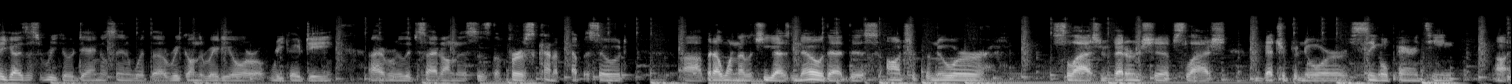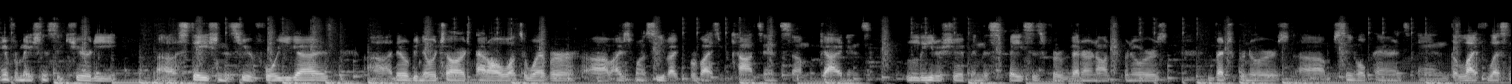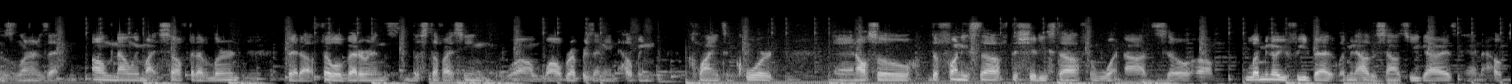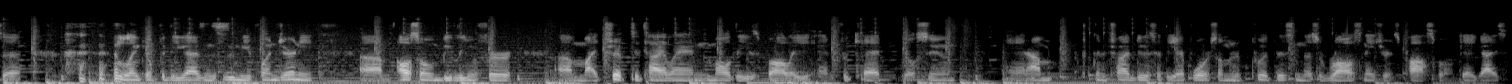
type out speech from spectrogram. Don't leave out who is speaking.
Speaker 1: Hey guys, this is Rico Danielson with uh, Rico on the Radio or Rico D. I haven't really decided on this. this is the first kind of episode, uh, but I want to let you guys know that this entrepreneur slash veteranship slash vetrepreneur single parenting uh, information security uh, station is here for you guys. Uh, there will be no charge at all whatsoever. Uh, I just want to see if I can provide some content, some guidance, leadership in the spaces for veteran entrepreneurs, entrepreneurs, um, single parents, and the life lessons learned that um, not only myself that I've learned, but uh, fellow veterans, the stuff I've seen uh, while representing and helping clients in court, and also the funny stuff, the shitty stuff, and whatnot. So um, let me know your feedback. Let me know how this sounds to you guys, and I hope to link up with you guys. And this is gonna be a fun journey. Um, also, I'll be leaving for um, my trip to Thailand, Maldives, Bali, and Phuket real soon. And I'm gonna try to do this at the airport, so I'm gonna put this in as rawest nature as possible. Okay, guys.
